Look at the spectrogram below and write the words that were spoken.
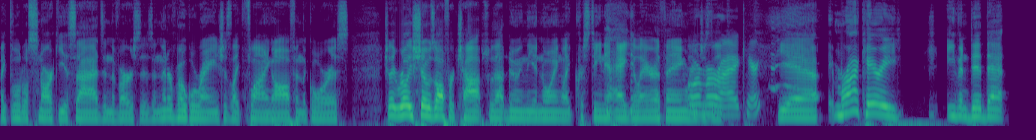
like the little snarky asides in the verses and then her vocal range is like flying off in the chorus she like really shows off her chops without doing the annoying like christina aguilera thing where or you're just like Mariah Carey. yeah, Mariah Carey even did that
